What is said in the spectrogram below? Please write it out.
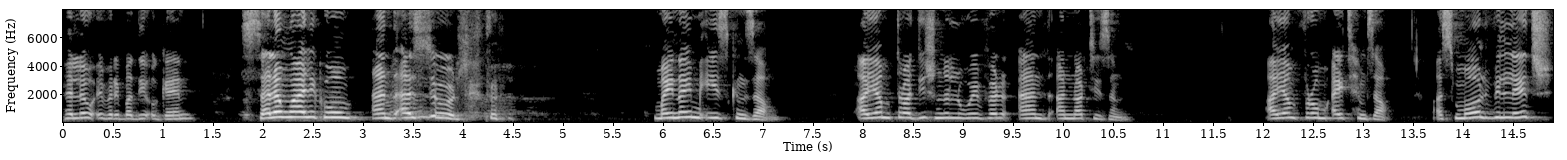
Hello, everybody, again. Salam alaikum and azul. My name is Kenza. I am traditional weaver and an artisan. I am from Ait Hamza, a small village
